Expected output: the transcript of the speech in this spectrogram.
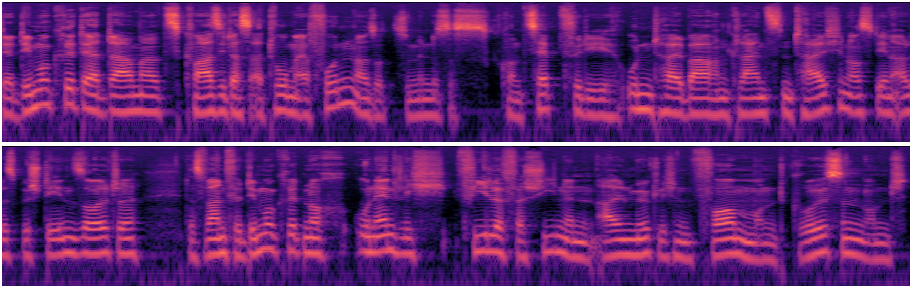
der Demokrit, der hat damals quasi das Atom erfunden, also zumindest das Konzept für die unteilbaren kleinsten Teilchen, aus denen alles bestehen sollte. Das waren für Demokrit noch unendlich viele verschiedene in allen möglichen Formen und Größen und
